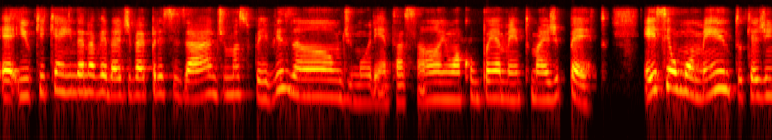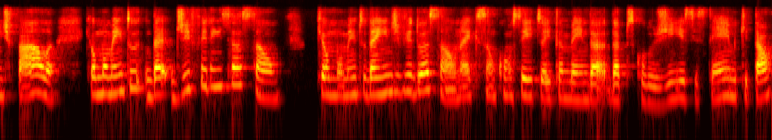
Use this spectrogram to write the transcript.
é, e o que, que ainda na verdade vai precisar de uma supervisão, de uma orientação e um acompanhamento mais de perto. Esse é o momento que a gente fala que é o momento da diferenciação que é o momento da individuação, né? Que são conceitos aí também da, da psicologia sistêmica e tal,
